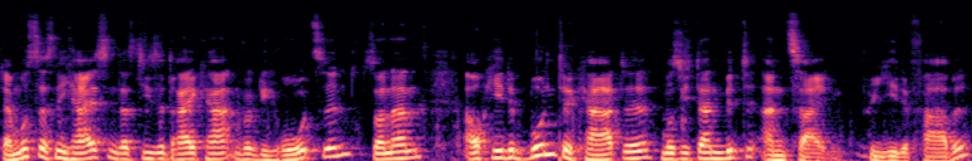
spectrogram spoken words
dann muss das nicht heißen, dass diese drei Karten wirklich rot sind, sondern auch jede bunte Karte muss ich dann mit anzeigen für jede Farbe.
